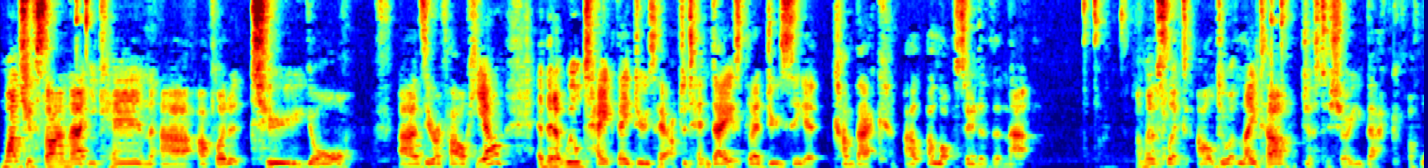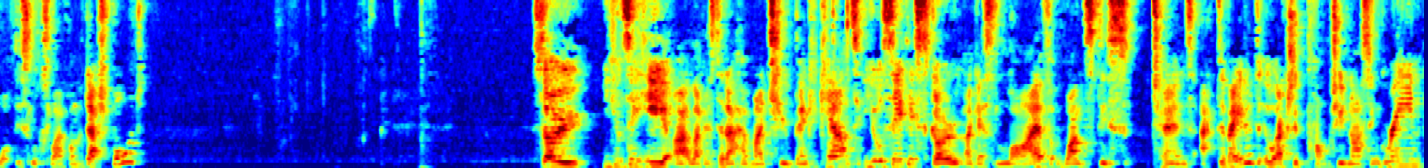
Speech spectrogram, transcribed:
Once you've signed that, you can uh, upload it to your uh, Xero file here, and then it will take, they do say up to 10 days, but I do see it come back a, a lot sooner than that. I'm going to select I'll do it later just to show you back of what this looks like on the dashboard. So you can see here, uh, like I said, I have my two bank accounts. You will see this go, I guess, live once this turns activated. It will actually prompt you nice and green,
